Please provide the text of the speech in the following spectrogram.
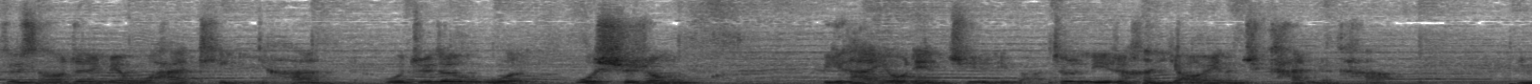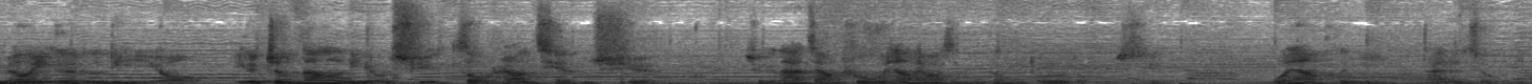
所以想到这里面，我还挺遗憾的。我觉得我我始终离他有点距离吧，就是离着很遥远的去看着他。你没有一个理由，一个正当的理由去走上前去，去跟他讲说，我想了解你更多的东西，我想和你待的久一点。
